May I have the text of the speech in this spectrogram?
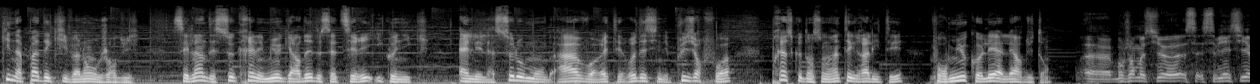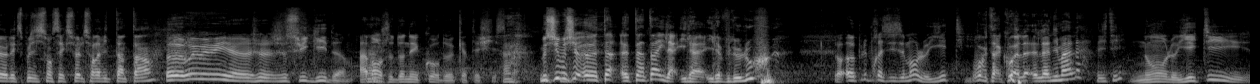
qui n'a pas d'équivalent aujourd'hui. C'est l'un des secrets les mieux gardés de cette série iconique. Elle est la seule au monde à avoir été redessinée plusieurs fois, presque dans son intégralité, pour mieux coller à l'ère du temps. Euh, bonjour monsieur, c'est bien ici euh, l'exposition sexuelle sur la vie de Tintin euh, Oui, oui, oui, je, je, suis guide. Avant, ah. je donnais cours de catéchisme. Ah. Monsieur, monsieur, Tintin, il a, il, a, il a vu le loup Plus précisément, le Yeti. Oh putain, quoi, l'animal Yeti Non, le Yeti.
